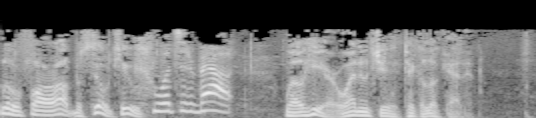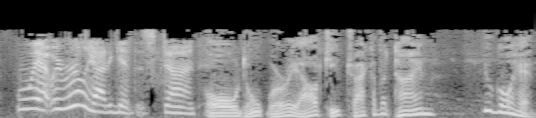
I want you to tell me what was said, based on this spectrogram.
little far out, but still cute. What's it about? Well, here, why don't you take a look at it? Wait, we really ought to get this done. Oh, don't worry. I'll keep track of the time. You go ahead.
